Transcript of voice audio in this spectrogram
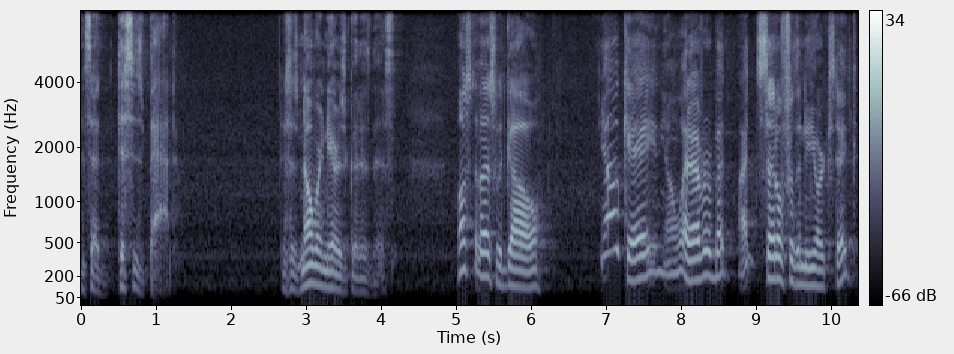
and said, This is bad. This is nowhere near as good as this. Most of us would go, Yeah, okay, you know, whatever, but I'd settle for the New York steak.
